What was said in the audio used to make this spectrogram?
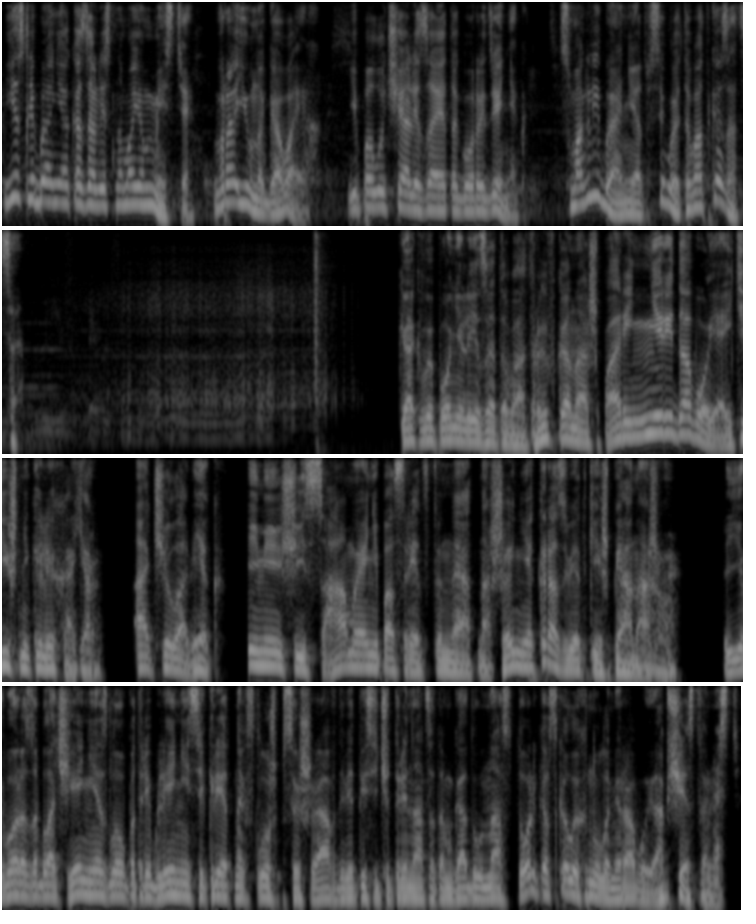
Если бы они оказались на моем месте, в раю на Гавайях, и получали за это горы денег. Смогли бы они от всего этого отказаться? Как вы поняли из этого отрывка, наш парень не рядовой айтишник или хакер, а человек, имеющий самое непосредственное отношение к разведке и шпионажу. Его разоблачение злоупотреблений секретных служб США в 2013 году настолько всколыхнуло мировую общественность,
